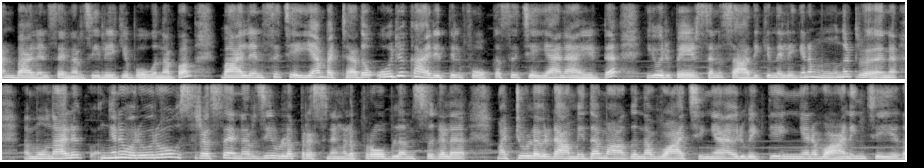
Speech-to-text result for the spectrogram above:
അൺബാലൻസ് എനർജിയിലേക്ക് പോകുന്നപ്പം ബാലൻസ് ചെയ്യാൻ പറ്റാതെ ഒരു കാര്യത്തിൽ ഫോക്കസ് ചെയ്യാനായിട്ട് ഈ ഒരു പേഴ്സണ് സാധിക്കുന്നില്ല. ഇങ്ങനെ മൂന്ന് മൂന്നാൽ ഇങ്ങനെ ഓരോരോ സ്ട്രെസ് എനർജി ഉള്ള പ്രശ്നങ്ങൾ പ്രോബ്ലംസുകൾ മറ്റുള്ളവരുടെ അമിതമാകുന്ന വാച്ചിങ് ആ ഒരു വ്യക്തിയെ ഇങ്ങനെ വാണിങ് ചെയ്യുക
